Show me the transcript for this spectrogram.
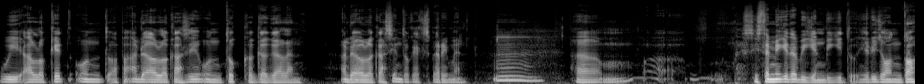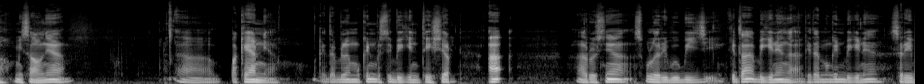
we allocate untuk apa ada alokasi untuk kegagalan ada alokasi untuk eksperimen. Hmm. Em, sistemnya kita bikin begitu. Jadi contoh misalnya eh, pakaiannya. Kita bilang mungkin mesti bikin t-shirt A harusnya 10.000 biji kita bikinnya nggak kita mungkin bikinnya 1000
